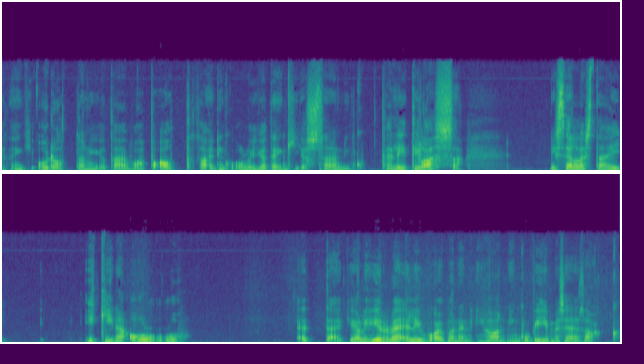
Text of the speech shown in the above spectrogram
jotenkin odottanut jotain vapautta tai niin kuin ollut jotenkin jossain niin kuin välitilassa, niin sellaista ei ikinä ollut. Että Eki oli hirveän elinvoimainen ihan niin kuin viimeiseen saakka.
